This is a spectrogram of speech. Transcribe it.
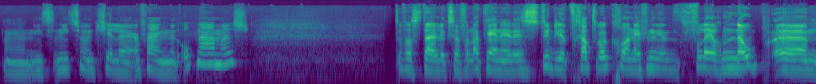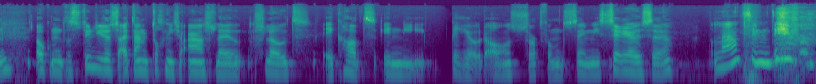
nou ja, niet, niet zo'n chille ervaring met opnames. Toen was het duidelijk zo van, oké, nee, deze studie, dat gaat ook gewoon even niet volledig nope. Ehm, ook omdat de studie dus uiteindelijk toch niet zo aansloot. Ik had in die periode al een soort van semi-serieuze relatie met iemand.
